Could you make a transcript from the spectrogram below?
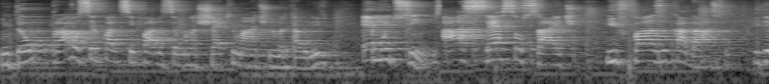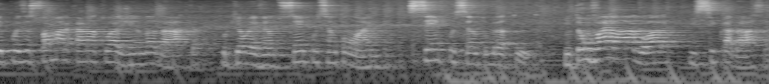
Então, para você participar da semana Checkmate no Mercado Livre, é muito simples. Acesse o site e faz o cadastro e depois é só marcar na tua agenda a data, porque é um evento 100% online, 100% gratuito. Então vai lá agora e se cadastra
